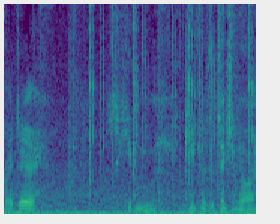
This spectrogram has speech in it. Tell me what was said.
Right there. Just keep him, keeping his attention going.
